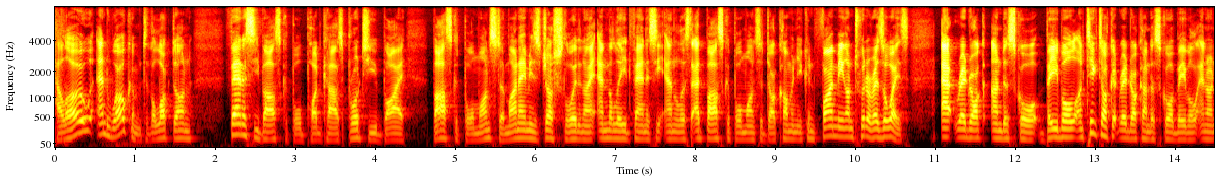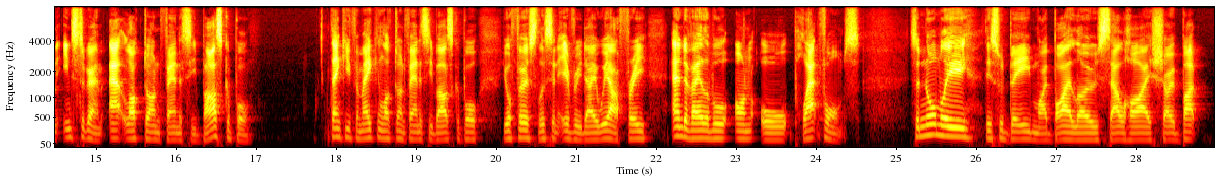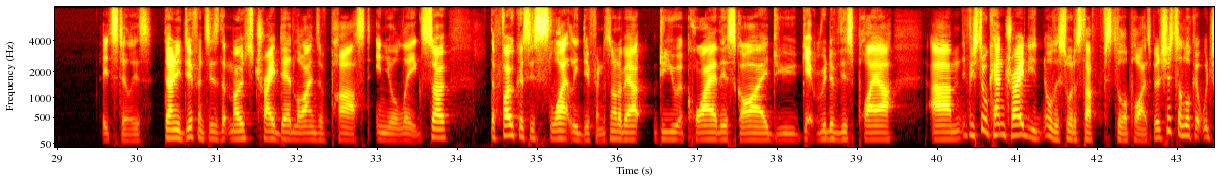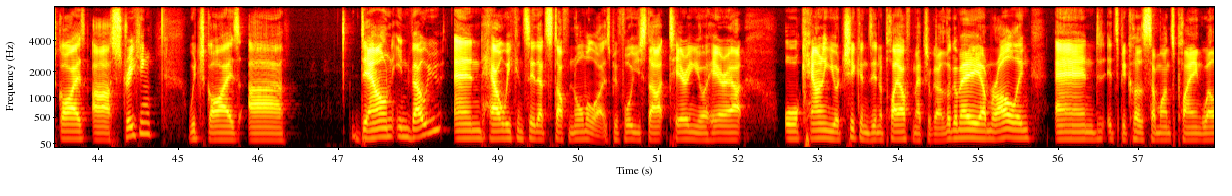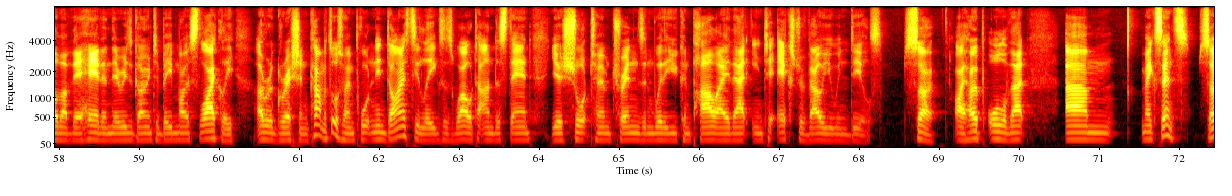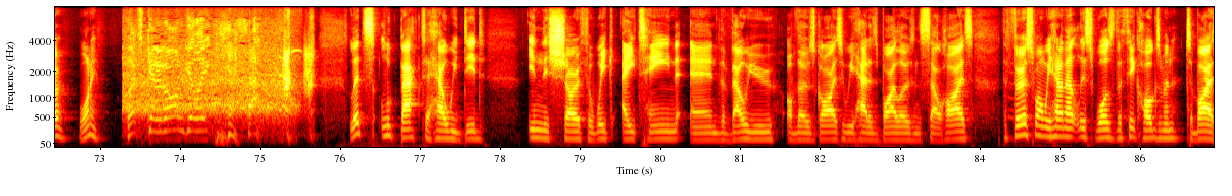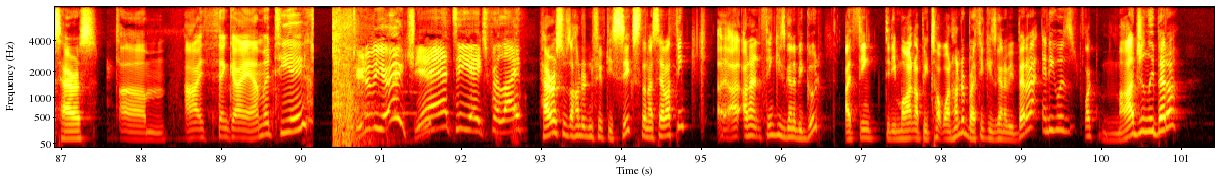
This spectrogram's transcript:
Hello and welcome to the Locked On Fantasy Basketball Podcast brought to you by Basketball Monster. My name is Josh Lloyd and I am the lead fantasy analyst at basketballmonster.com. And you can find me on Twitter as always at redrock underscore on TikTok at redrock underscore and on Instagram at Locked On Fantasy Basketball. Thank you for making Locked On Fantasy Basketball your first listen every day. We are free and available on all platforms. So normally this would be my buy low, sell high show, but it still is. The only difference is that most trade deadlines have passed in your league. So the focus is slightly different. It's not about do you acquire this guy, do you get rid of this player. Um, if you still can trade, you, all this sort of stuff still applies. But it's just to look at which guys are streaking, which guys are down in value, and how we can see that stuff normalize before you start tearing your hair out or counting your chickens in a playoff match. Or going, look at me, I'm rolling, and it's because someone's playing well above their head, and there is going to be most likely a regression come. It's also important in dynasty leagues as well to understand your short term trends and whether you can parlay that into extra value in deals. So I hope all of that um, makes sense. So, warning. Let's get it on, Gilly. Let's look back to how we did in this show for week 18 and the value of those guys who we had as buy lows and sell highs. The first one we had on that list was the thick hogsman, Tobias Harris. Um, I think I am a TH. T to the H. Yeah, TH for life. Harris was 156th, and I said, I think, I, I don't think he's going to be good. I think that he might not be top 100, but I think he's going to be better. And he was like marginally better.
